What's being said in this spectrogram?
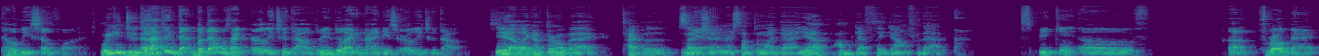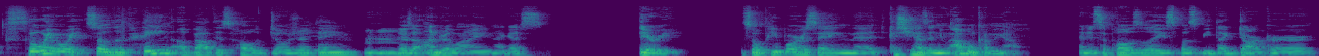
That would be so fun. We can do Because I think that, but that was like early 2000s. We can do like 90s, early 2000s. yeah, like a throwback type of section or something like that. Yeah, I'm definitely down for that. Speaking of uh, throwbacks, But wait, wait, wait. So the thing about this whole Doja thing, mhm, there's an underlying, I guess, theory. So people are saying that because she has a new album coming out, and it's supposedly supposed to be like darker,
